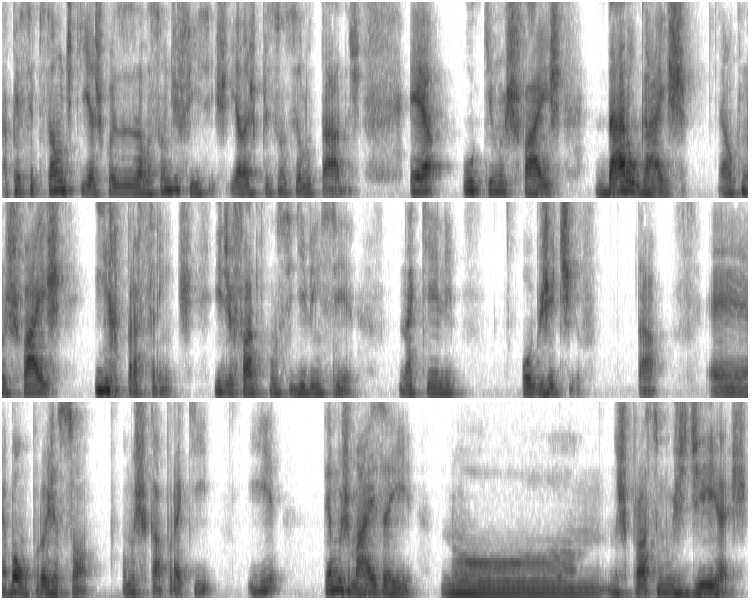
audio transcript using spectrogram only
a percepção de que as coisas elas são difíceis e elas precisam ser lutadas é o que nos faz dar o gás é o que nos faz ir para frente e de fato conseguir vencer naquele objetivo, tá? É, bom, por hoje é só. Vamos ficar por aqui e temos mais aí no, nos próximos dias.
